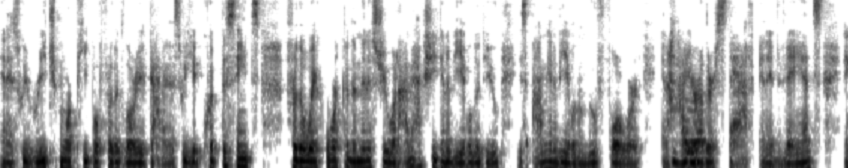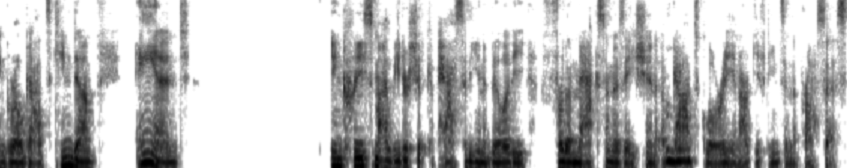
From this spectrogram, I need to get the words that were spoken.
and as we reach more people for the glory of God, and as we equip the saints for the work of the ministry, what I'm actually going to be able to do is I'm going to be able to move forward and Mm-hmm. hire other staff and advance and grow God's kingdom and increase my leadership capacity and ability for the maximization of Mhm. God's glory and our giftings in the process.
